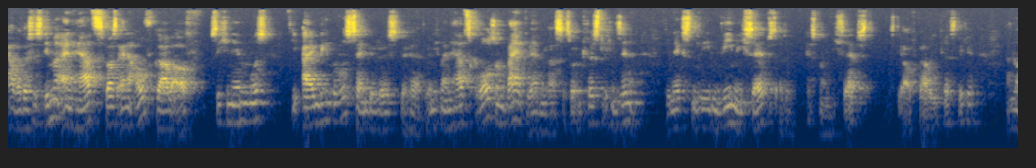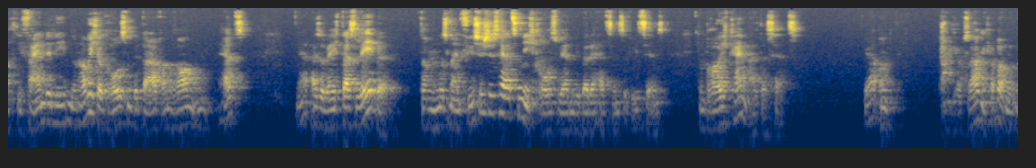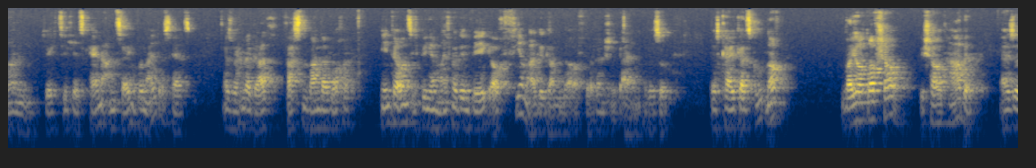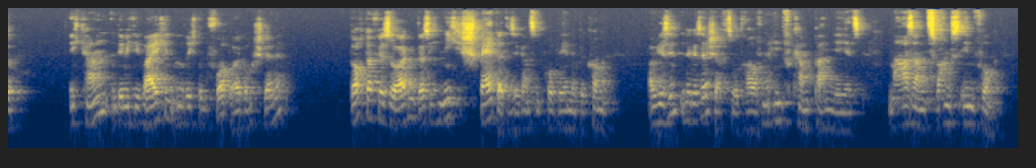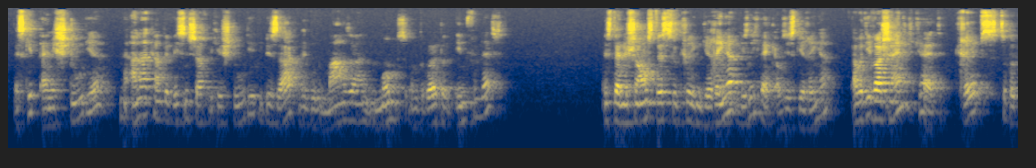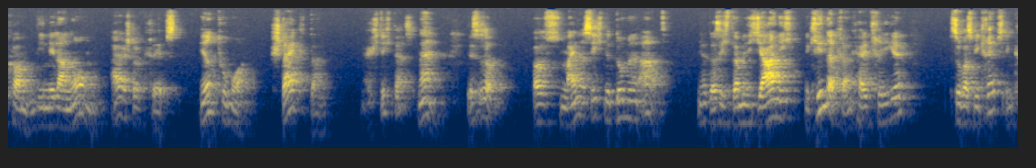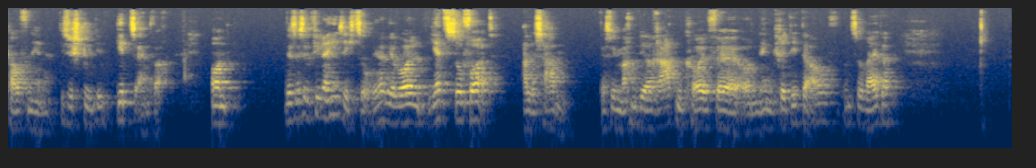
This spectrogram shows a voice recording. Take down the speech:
Aber das ist immer ein Herz, was eine Aufgabe auf sich nehmen muss, die eigentlich im Bewusstsein gelöst gehört. Wenn ich mein Herz groß und weit werden lasse, so im christlichen Sinne, die Nächsten lieben wie mich selbst, also erstmal mich selbst, ist die Aufgabe, die christliche, dann noch die Feinde lieben, dann habe ich ja großen Bedarf an Raum und Herz. Ja, also wenn ich das lebe, dann muss mein physisches Herz nicht groß werden wie bei der Herzinsuffizienz. Dann brauche ich kein Altersherz. Ja, und kann ich auch sagen, ich habe auch mit 69 jetzt keine Anzeigen von Altersherz. Also wir haben ja gerade Fastenwanderwoche hinter uns. Ich bin ja manchmal den Weg auch viermal gegangen da auf der Rennschnickalm oder so. Das kann ich ganz gut noch, weil ich auch drauf schaue geschaut habe. Also ich kann, indem ich die Weichen in Richtung Vorbeugung stelle, doch dafür sorgen, dass ich nicht später diese ganzen Probleme bekomme. Aber wir sind in der Gesellschaft so drauf, eine Impfkampagne jetzt, Masern, Zwangsimpfung. Es gibt eine Studie, eine anerkannte wissenschaftliche Studie, die besagt, wenn du Masern, Mumps und Röteln impfen lässt, ist deine Chance, das zu kriegen, geringer. Die ist nicht weg, aber sie ist geringer, aber die Wahrscheinlichkeit, Krebs zu bekommen, wie Melanom, Eierstockkrebs, Hirntumor, steigt dann. Möchte ich das? Nein. Das ist aus meiner Sicht eine dumme Art. Ja, dass ich, damit ich ja nicht eine Kinderkrankheit kriege, sowas wie Krebs in Kauf nehme. Diese Studie gibt's einfach. Und das ist in vieler Hinsicht so. Ja. Wir wollen jetzt sofort alles haben. Deswegen machen wir Ratenkäufe und nehmen Kredite auf und so weiter.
